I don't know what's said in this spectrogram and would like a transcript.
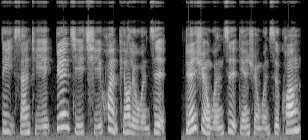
第三题，编辑奇幻漂流文字，点选文字，点选文字框。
